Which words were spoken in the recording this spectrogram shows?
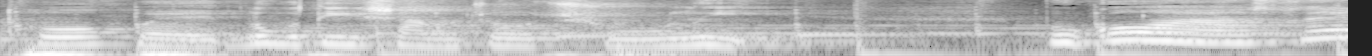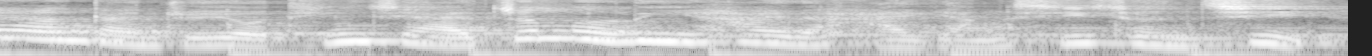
拖回陆地上做处理。不过啊，虽然感觉有听起来这么厉害的海洋吸尘器，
